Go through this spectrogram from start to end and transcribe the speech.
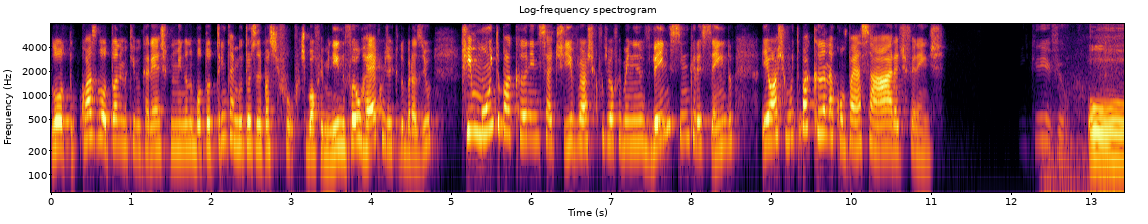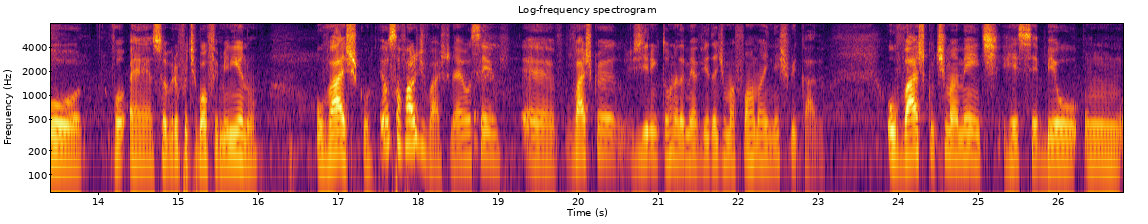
Lot- quase lotou no Química Arena, acho que, se não me engano, botou 30 mil torcedores para assistir fu- futebol feminino. Foi o recorde aqui do Brasil. Achei muito bacana a iniciativa. Eu acho que o futebol feminino vem sim crescendo. E eu acho muito bacana acompanhar essa área diferente. Incrível. O, é, sobre o futebol feminino, o Vasco, eu só falo de Vasco, né? Eu sei, é, o Vasco gira em torno da minha vida de uma forma inexplicável. O Vasco ultimamente recebeu um,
